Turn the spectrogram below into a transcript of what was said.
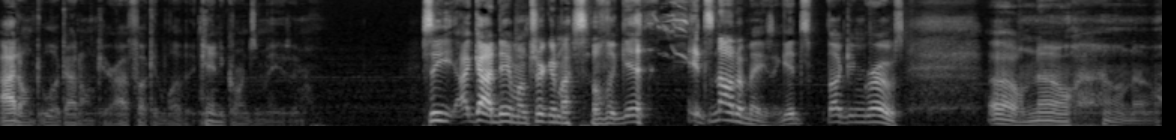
I don't look. I don't care. I fucking love it. Candy corn's amazing. See, I goddamn, I'm tricking myself again. it's not amazing. It's fucking gross. Oh no. Oh no.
